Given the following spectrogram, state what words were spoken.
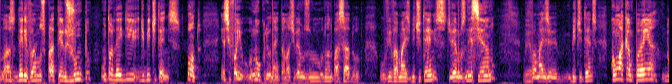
nós derivamos para ter junto um torneio de, de beach tênis. Ponto. Esse foi o núcleo, né? Então nós tivemos no, no ano passado o Viva Mais Beach Tênis, tivemos nesse ano o Viva Mais Beach Tênis, com a campanha do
